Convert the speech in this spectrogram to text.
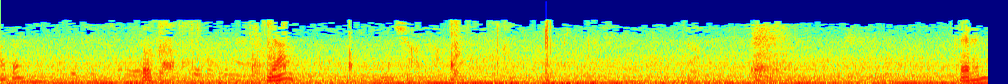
کبھی تھا؟ تو خیر ہے؟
